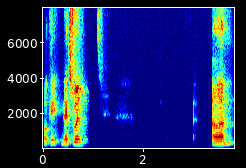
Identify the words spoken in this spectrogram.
Okay, next one. Um,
